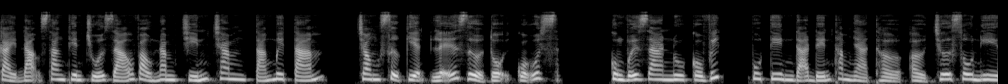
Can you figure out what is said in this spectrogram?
cải đạo sang Thiên Chúa giáo vào năm 988 trong sự kiện lễ rửa tội của Us. Cùng với Yanukovych, Putin đã đến thăm nhà thờ ở Chersony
